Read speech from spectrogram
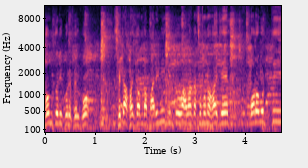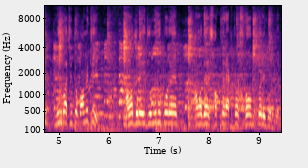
হোম তৈরি করে ফেলব। সেটা হয়তো আমরা পারিনি, কিন্তু আমার কাছে মনে হয় যে পরবর্তী নির্বাচিত কমিটি আমাদের এই জমির উপরে আমাদের স্বপ্নের একটা হোম তৈরি করবেন।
